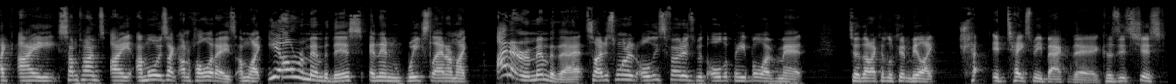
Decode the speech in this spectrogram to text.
like I sometimes I I'm always like on holidays. I'm like, yeah, I'll remember this, and then weeks later, I'm like, I don't remember that. So I just wanted all these photos with all the people I've met so that I could look at it and be like, it takes me back there. Because it's just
